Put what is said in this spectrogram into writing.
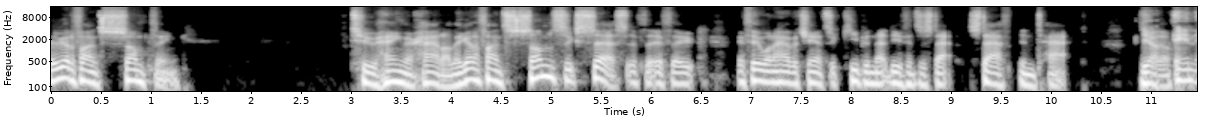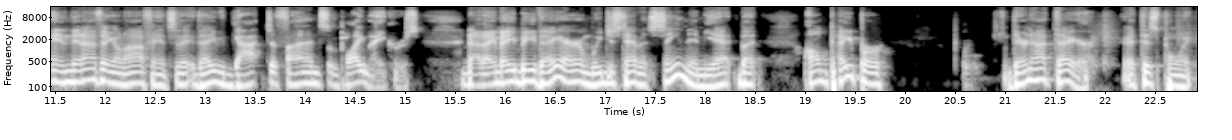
They've got to find something to hang their hat on. They got to find some success if they, if they if they want to have a chance of keeping that defensive staff staff intact. Yeah, So, and and then I think on offense they, they've got to find some playmakers. Now they may be there, and we just haven't seen them yet. But on paper, they're not there at this point.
